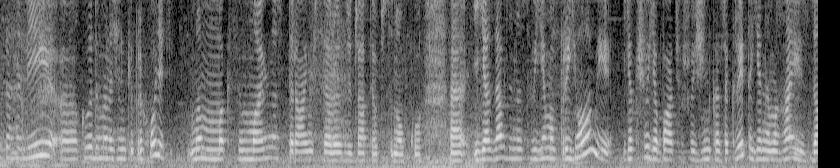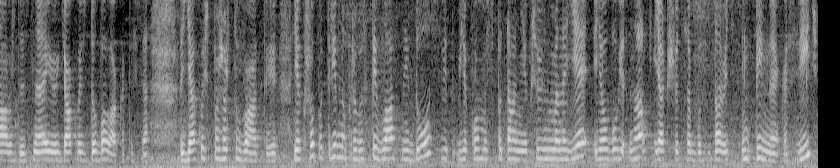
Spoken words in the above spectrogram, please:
Взагалі, е, коли до мене жінки приходять, ми максимально стараємося розряджати обстановку. Е, Я завжди на своєму прийомі, якщо я бачу, що жінка закрита, я намагаюсь завжди з нею якось добалакатися, якось пожартувати. Якщо потрібно привести власний досвід в якомусь питанні, якщо він в мене є, я обов'язково, якщо це буде навіть інтимна якась річ,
